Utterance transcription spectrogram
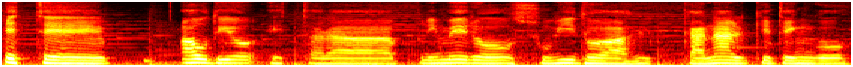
Este audio estará primero subido al canal que tengo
